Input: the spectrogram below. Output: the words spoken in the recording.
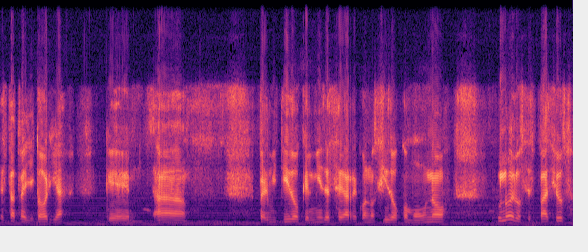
esta trayectoria que ha permitido que el MIDE sea reconocido como uno, uno de los espacios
